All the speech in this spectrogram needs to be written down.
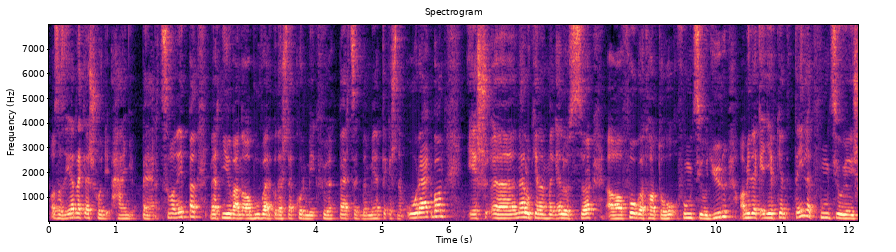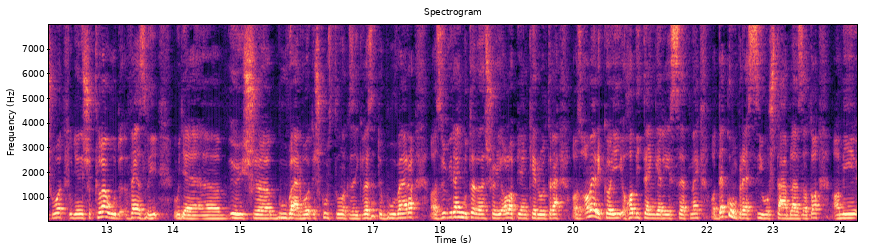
az az érdekes, hogy hány perc van éppen, mert nyilván a búvárkodást akkor még főleg percekben mértek, és nem órákban, és náluk jelent meg először a fogadható funkciógyűrű, aminek egyébként tényleg funkciója is volt, ugyanis a Cloud Wesley, ugye ő is búvár volt, és Kusztónak az egyik vezető búvára, az ő iránymutatásai alapján került rá az amerikai haditengerészetnek a dekompressziós táblázata, ami,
